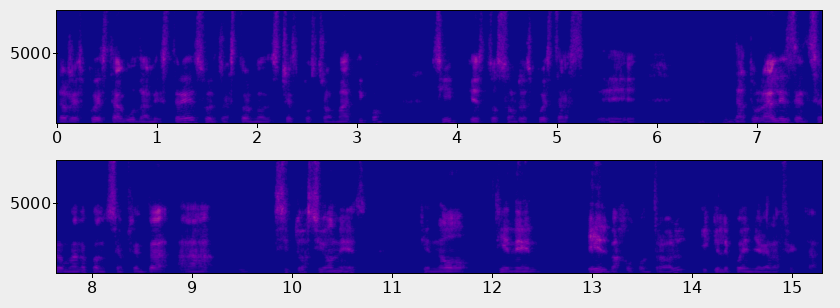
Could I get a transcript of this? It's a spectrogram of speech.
la respuesta aguda al estrés o el trastorno de estrés postraumático, ¿sí? que estos son respuestas eh, naturales del ser humano cuando se enfrenta a situaciones que no tienen él bajo control y que le pueden llegar a afectar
